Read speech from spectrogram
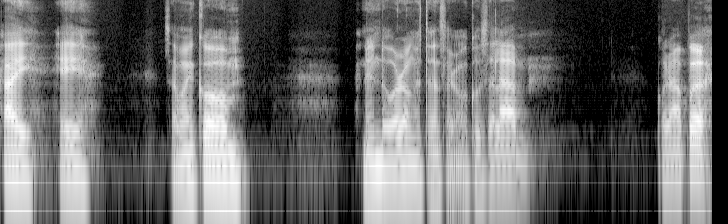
hi, hey, Assalamualaikum. And then the orang like, Waalaikumsalam. Kau nak apa?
